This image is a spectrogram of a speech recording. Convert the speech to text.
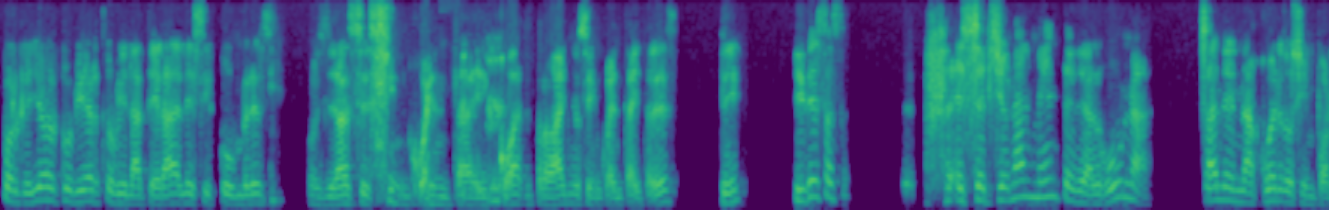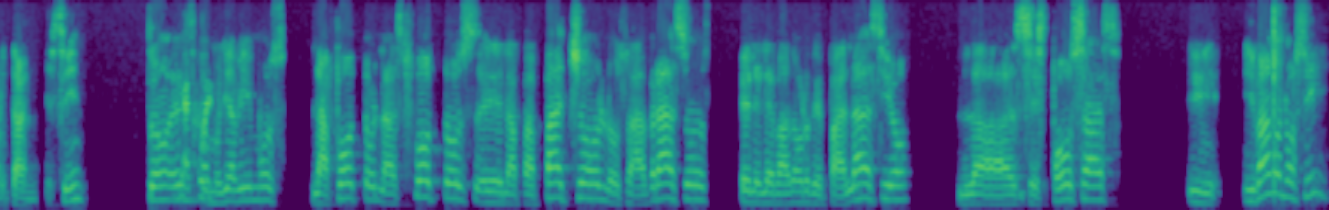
Porque yo he cubierto bilaterales y cumbres pues de hace 54 años, 53, ¿sí? Y de esas, excepcionalmente de alguna, salen acuerdos importantes, ¿sí? Entonces, como ya vimos, la foto, las fotos, el apapacho, los abrazos, el elevador de palacio, las esposas, y, vámonos, sí,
